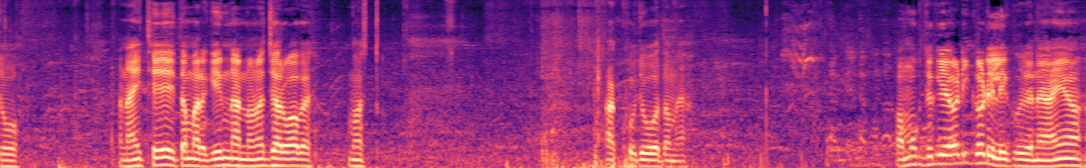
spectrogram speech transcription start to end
જો અને અહીંથી તમારે ગિરનારનો નજારો આવે. મસ્ત. આખું જુઓ તમે. અમુક જગ્યાએ અડી કડી લખ્યું છે ને અહીંયા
